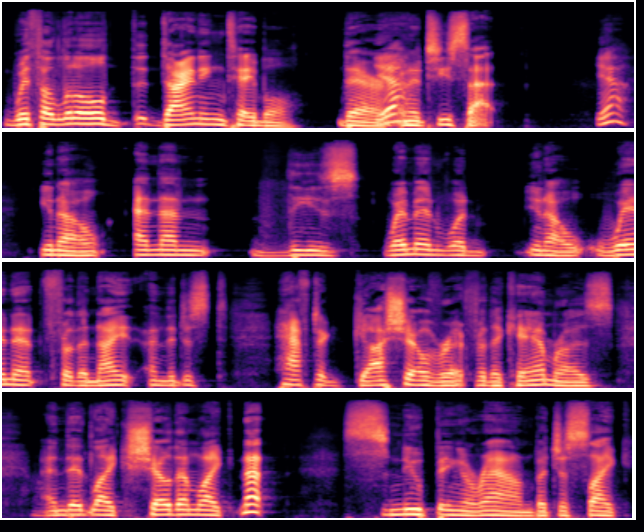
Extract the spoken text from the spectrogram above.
with a little dining table there Yeah. and a tea set. Yeah. you know, and then these women would, you know, win it for the night and they just have to gush over it for the cameras oh, and they'd like show them like not snooping around, but just like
